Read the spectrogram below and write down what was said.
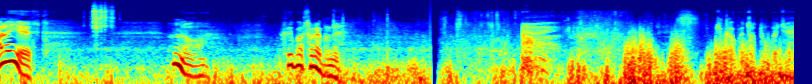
Ale jest. No. Chyba srebrny. Ciekawe co tu będzie.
